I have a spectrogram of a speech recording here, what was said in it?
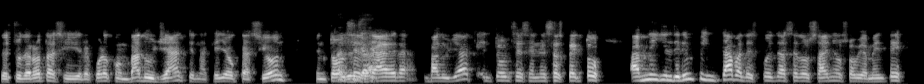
de su derrota, si recuerdo, con Badu Jack en aquella ocasión. Entonces ya era Badu Jack, entonces en ese aspecto Abni Gildirim pintaba después de hace dos años, obviamente,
